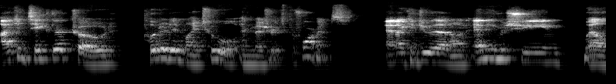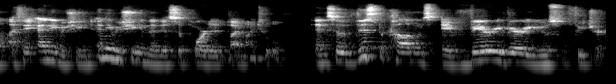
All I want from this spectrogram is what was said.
I can take their code, put it in my tool, and measure its performance. And I can do that on any machine. Well, I say any machine, any machine that is supported by my tool. And so this becomes a very, very useful feature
